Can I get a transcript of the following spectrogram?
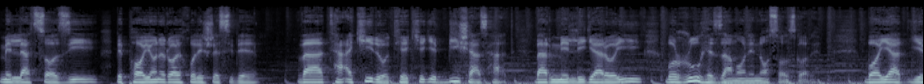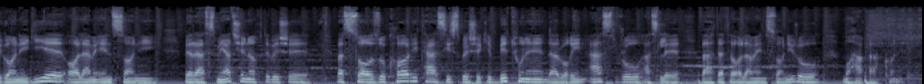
ملت سازی به پایان راه خودش رسیده. و تأکید و تکیه بیش از حد بر ملیگرایی با روح زمان ناسازگاره. باید یگانگی عالم انسانی به رسمیت شناخته بشه و سازوکاری تأسیس بشه که بتونه در واقع این اصل رو اصل وحدت عالم انسانی رو محقق کنه.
